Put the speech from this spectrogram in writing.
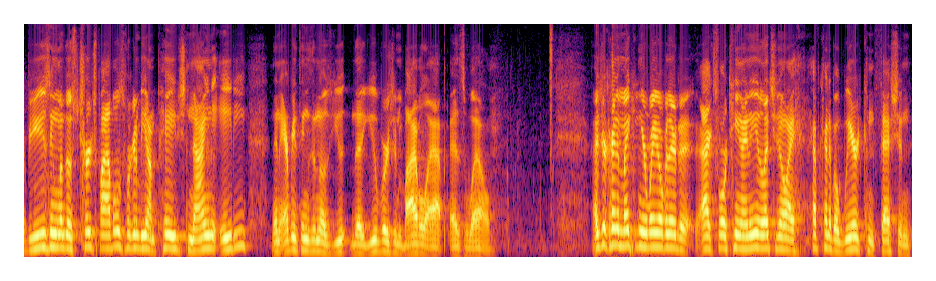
If you're using one of those church Bibles, we're going to be on page 980. Then everything's in those U, the Bible app as well. As you're kind of making your way over there to Acts 14, I need to let you know I have kind of a weird confession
